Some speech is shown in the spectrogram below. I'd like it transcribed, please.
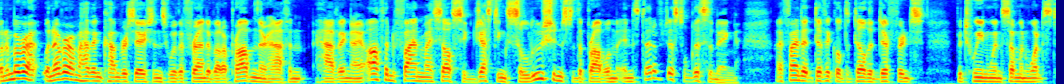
Whenever, whenever I'm having conversations with a friend about a problem they're having, having, I often find myself suggesting solutions to the problem instead of just listening. I find it difficult to tell the difference between when someone wants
